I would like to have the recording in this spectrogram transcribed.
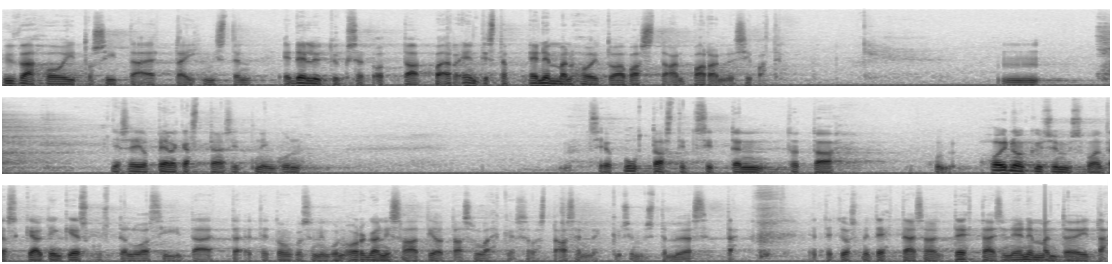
hyvä hoito sitä, että ihmisten edellytykset ottaa entistä enemmän hoitoa vastaan paranisivat. Mm. Ja se ei ole pelkästään sit niin kuin, se ei ole puhtaasti sitten tota, kun hoidon kysymys, vaan tässä käytiin keskustelua siitä, että, että onko se niin kuin organisaatiotasolla ehkä sellaista asennekysymystä myös, että, että jos me tehtäisiin, tehtäisiin enemmän töitä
